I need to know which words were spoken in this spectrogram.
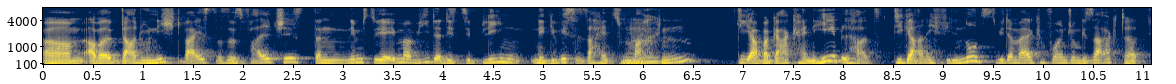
Ähm, aber da du nicht weißt, dass es falsch ist, dann nimmst du ja immer wieder Disziplin, eine gewisse Sache zu mhm. machen, die aber gar keinen Hebel hat, die gar nicht viel nutzt, wie der Malcolm vorhin schon gesagt hat.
